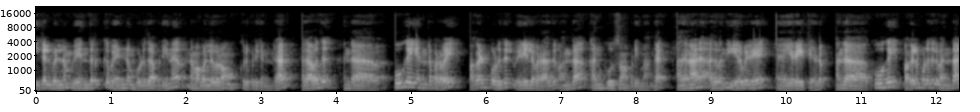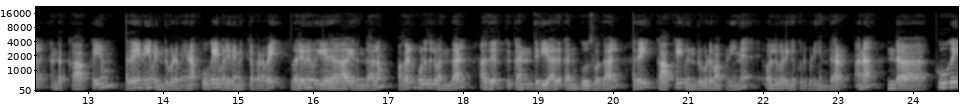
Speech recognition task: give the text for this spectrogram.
இகல் வெல்லும் வேந்தருக்கு வேண்டும் பொழுது அப்படின்னு நம்ம வள்ளுவரும் குறிப்பிடுகின்றார். அதாவது இந்த கூகை என்ற பறவை பகல் பொழுதில் வெளியில வராது வந்தா கண் கூசும் அப்படிம்பாங்க. அதனால அது வந்து இரவிலே இறை தேடும். அந்த கூகை பகல் பொழுதில் வந்தால் அந்த காக்கையும் அதனை வென்றுவிடும். ஏன்னா கூகை வலிமைமிக்க பறவை. வலிமைமிக்கதாக இருந்தாலும் பகல் பொழுதில் வந்தால் அதற்கு கண் தெரியாது கண் கூசுவதால் அதை காக்கை வென்றுவிடும் அப்படின்னு வள்ளுவர் இங்கே குறிப்பிடுகின்றார். ஆனா இந்த கூகை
